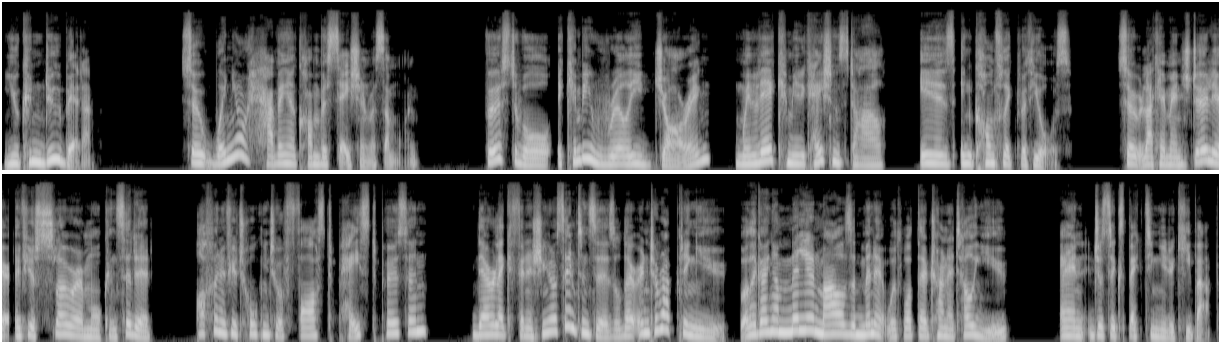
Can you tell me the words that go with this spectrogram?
you can do better. So when you're having a conversation with someone, first of all, it can be really jarring when their communication style is in conflict with yours. So, like I mentioned earlier, if you're slower and more considered, often if you're talking to a fast paced person, they're like finishing your sentences or they're interrupting you or they're going a million miles a minute with what they're trying to tell you and just expecting you to keep up.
